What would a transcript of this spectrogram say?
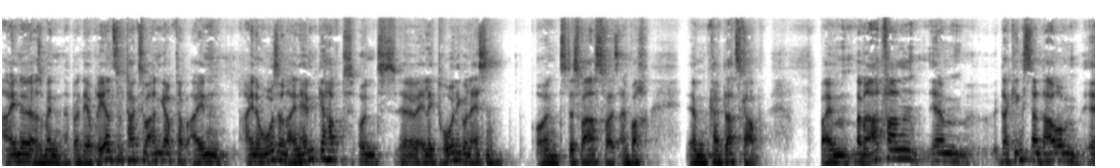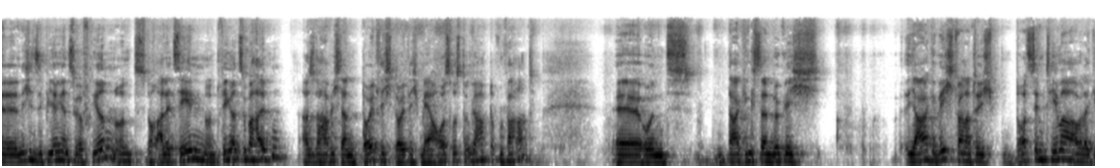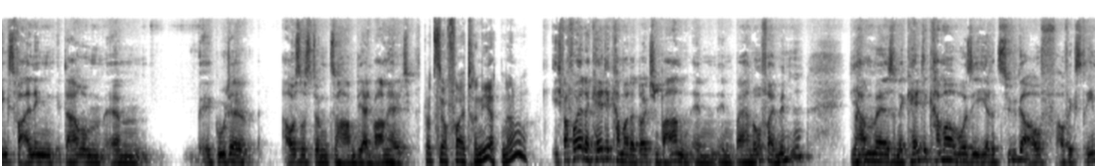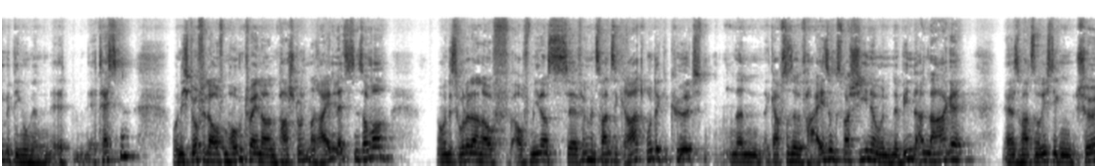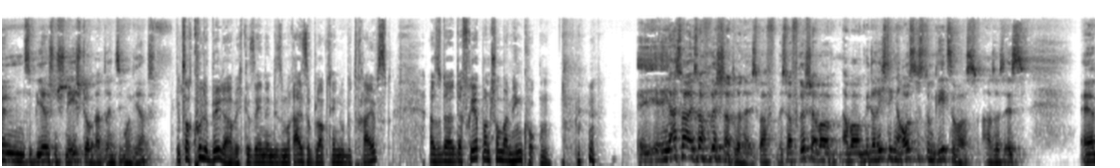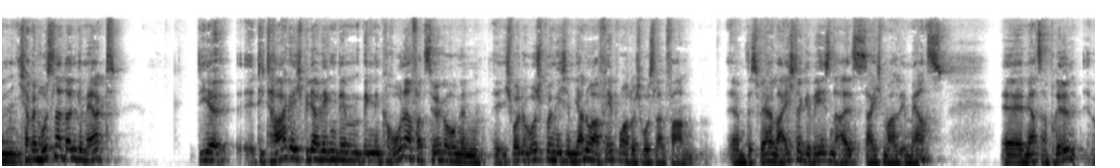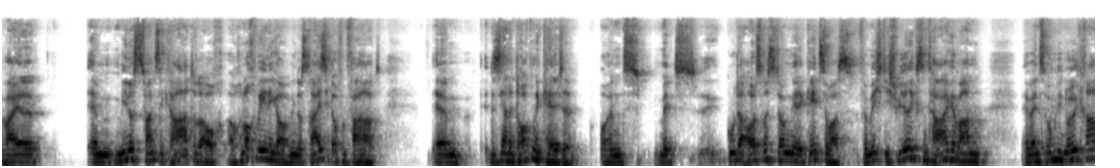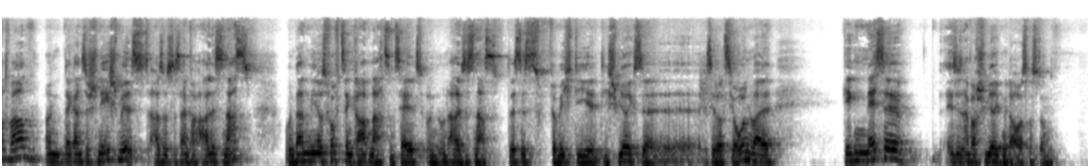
eine, also mein, mein Neoprenanzug tagsüber angehabt, habe ein, eine Hose und ein Hemd gehabt und äh, Elektronik und Essen. Und das war's, weil es einfach ähm, keinen Platz gab. Beim, beim Radfahren, ähm, da ging es dann darum, äh, nicht in Sibirien zu erfrieren und noch alle Zehen und Finger zu behalten. Also da habe ich dann deutlich, deutlich mehr Ausrüstung gehabt auf dem Fahrrad. Äh, und da ging es dann wirklich, ja, Gewicht war natürlich trotzdem Thema, aber da ging es vor allen Dingen darum, ähm, äh, gute Ausrüstung zu haben, die einen warm hält. Du hast ja auch vorher trainiert, ne? Ich war vorher in der Kältekammer der Deutschen Bahn in, in, bei Hannover in Minden. Die Aha. haben äh, so eine Kältekammer, wo sie ihre Züge auf, auf Extrembedingungen äh, testen. Und ich durfte da auf dem Home Trainer ein paar Stunden rein letzten Sommer. Und es wurde dann auf, auf minus 25 äh, Grad runtergekühlt. Und dann gab es noch so eine Vereisungsmaschine und eine Windanlage. Also man hat so einen richtigen schönen sibirischen Schneesturm da drin simuliert. Gibt's auch coole Bilder, habe ich gesehen, in diesem Reiseblog, den du betreibst. Also da, da friert man schon beim Hingucken. Äh, ja, es war, es war frisch da drin. Es war, es war frisch, aber, aber mit der richtigen Ausrüstung geht sowas. Also es ist, ähm, ich habe in Russland dann gemerkt, die, die Tage, ich bin ja wegen dem, wegen den Corona-Verzögerungen, ich wollte ursprünglich im Januar, Februar durch Russland fahren. Ähm, das wäre leichter gewesen als, sag ich mal, im März, äh, März, April, weil ähm, minus 20 Grad oder auch, auch noch weniger, minus 30 auf dem Fahrrad, ähm, das ist ja eine trockene Kälte. Und mit guter Ausrüstung geht sowas. Für mich die schwierigsten Tage waren, äh, wenn es um die 0 Grad war und der ganze Schnee schmilzt, also es ist einfach alles nass und dann minus 15 Grad nachts im Zelt und, und alles ist nass. Das ist für mich die, die schwierigste äh, Situation, weil gegen Nässe ist es einfach schwierig mit der Ausrüstung.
